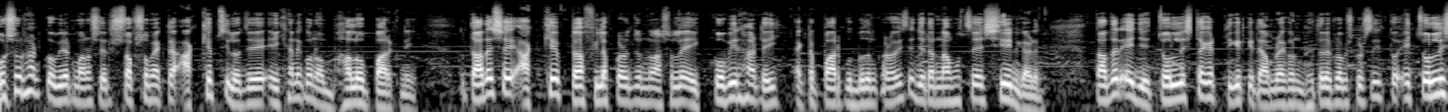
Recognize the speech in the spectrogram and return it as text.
বসুরহাট কবিরাট মানুষের সবসময় একটা আক্ষেপ ছিল যে এইখানে কোনো ভালো পার্ক নেই। তো তাদের সেই আক্ষেপটা ফিল করার জন্য আসলে এই কবিরহাটেই একটা পার্ক উদ্বোধন করা হয়েছে, যেটার নাম হচ্ছে শিরিন গার্ডেন। তাদের এই যে চল্লিশ টাকার টিকিট কেটে আমরা এখন ভেতরে প্রবেশ করছি, তো এই চল্লিশ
